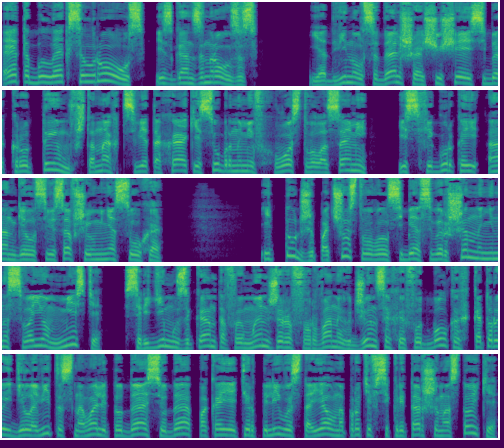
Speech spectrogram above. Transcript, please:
Это был Эксел Роуз из Guns N' Roses. Я двинулся дальше, ощущая себя крутым в штанах цвета хаки с убранными в хвост волосами и с фигуркой ангела, свисавшей у меня сухо. И тут же почувствовал себя совершенно не на своем месте среди музыкантов и менеджеров в рваных джинсах и футболках, которые деловито сновали туда-сюда, пока я терпеливо стоял напротив секретарши на стойке,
